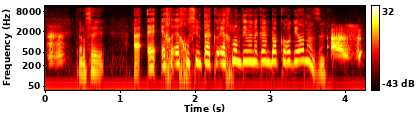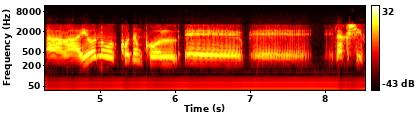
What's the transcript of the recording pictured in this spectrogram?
את הנושא... אה, איך, איך עושים. איך לומדים לנגן באקורדיון הזה? אז הרעיון הוא קודם כל אה, אה, להקשיב.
